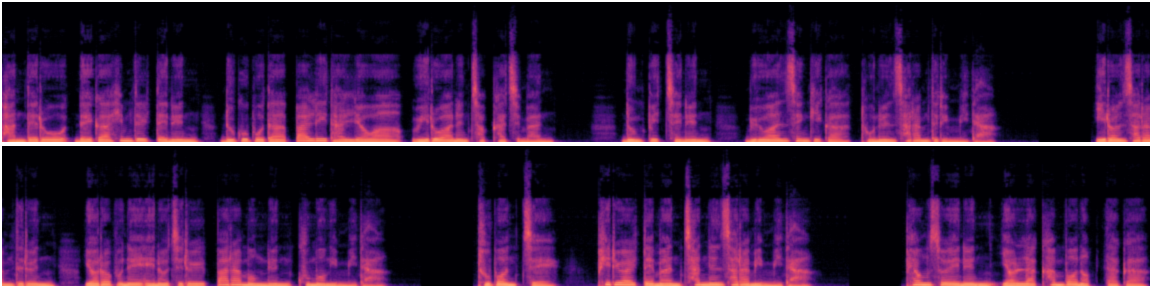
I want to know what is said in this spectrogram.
반대로 내가 힘들 때는 누구보다 빨리 달려와 위로하는 척 하지만 눈빛에는 묘한 생기가 도는 사람들입니다. 이런 사람들은 여러분의 에너지를 빨아먹는 구멍입니다. 두 번째, 필요할 때만 찾는 사람입니다. 평소에는 연락 한 번 없다가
